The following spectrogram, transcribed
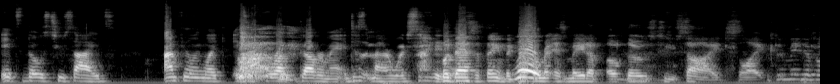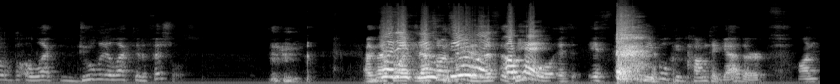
it's those two sides. I'm feeling like it's a corrupt government. It doesn't matter which side it is. But that's the thing. The Well- government is made up of those two sides. Like, They're made up of elect, duly elected officials. And But what, if that's you what I'm feel like- if the okay. people, if, if people could come together on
